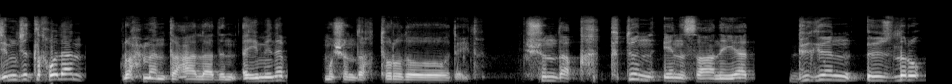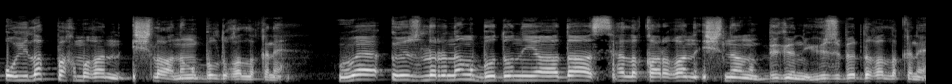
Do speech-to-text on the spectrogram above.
jimjitlik bilan rahman taolodan ayminib mushundoq turdi deydi. Shundoq butun insoniyat bugun o'zlari o'ylab boqmagan ishlarning bo'ldiganligini va o'zlarining bu dunyoda sal qarg'an ishning bugun yuz berdiganligini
